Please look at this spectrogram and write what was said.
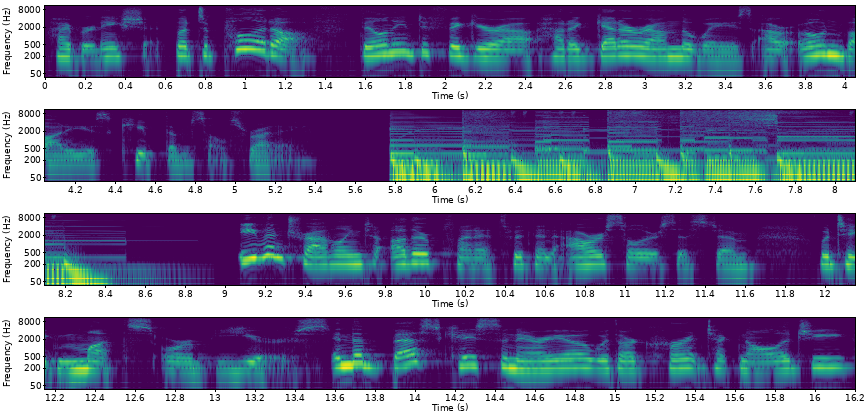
hibernation. But to pull it off, they'll need to figure out how to get around the ways our own bodies keep themselves running. Even traveling to other planets within our solar system would take months or years. In the best case scenario with our current technology,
